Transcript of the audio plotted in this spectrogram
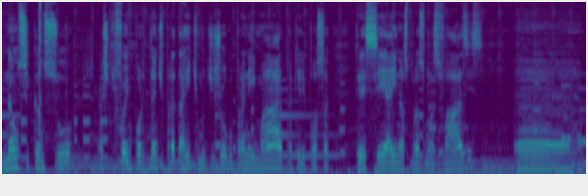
não se cansou. Acho que foi importante para dar ritmo de jogo para Neymar, para que ele possa crescer aí nas próximas fases. É...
